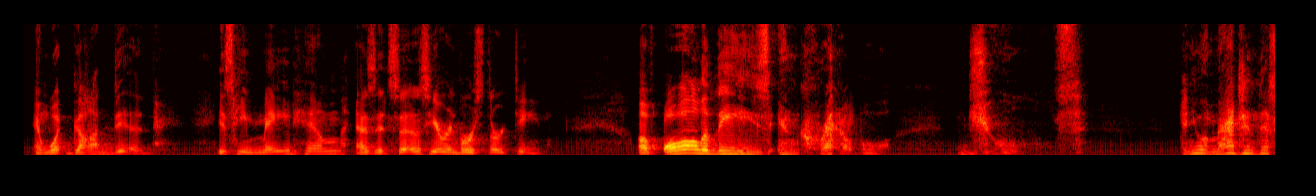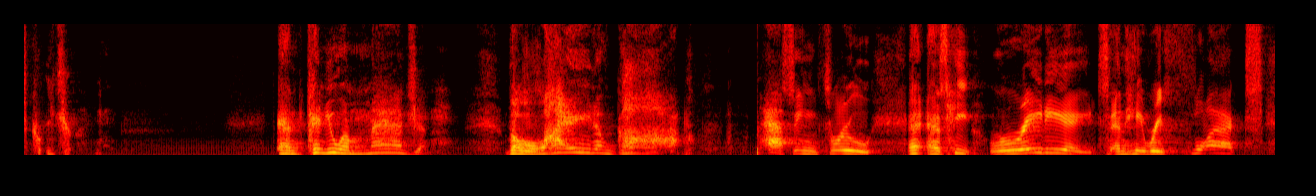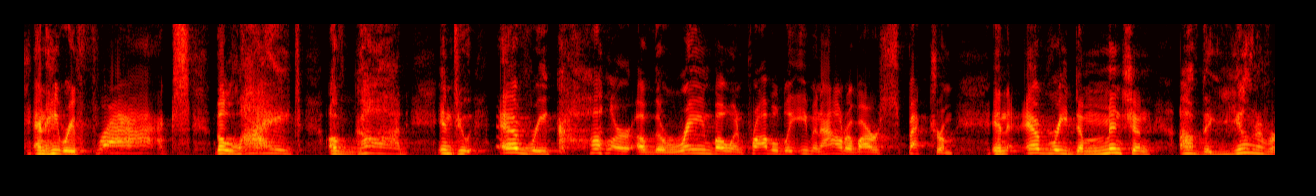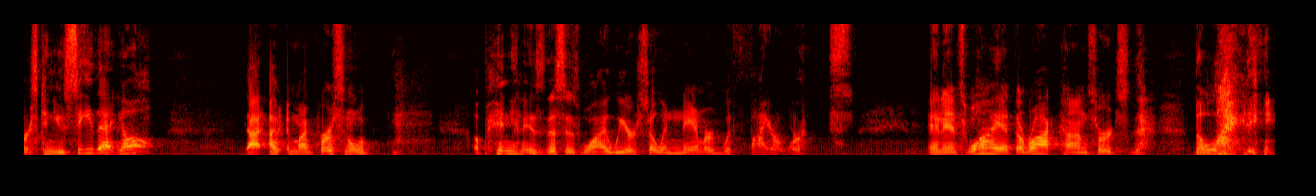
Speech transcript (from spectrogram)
And what God did is He made him, as it says here in verse 13, of all of these incredible jewels. Can you imagine this creature? And can you imagine the light of God passing through as he radiates and he reflects and he refracts the light of God into every color of the rainbow and probably even out of our spectrum in every dimension of the universe. Can you see that, y'all? I, I, my personal opinion is this is why we are so enamored with fireworks. And it's why at the rock concerts, the, the lighting,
